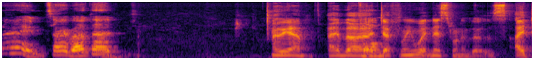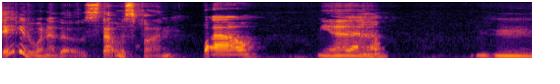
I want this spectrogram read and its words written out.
All right, sorry about that. Oh yeah. I've uh, Yeah. definitely witnessed one of those. I dated one of those. That was fun. Wow, Yeah. Yeah. hmm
